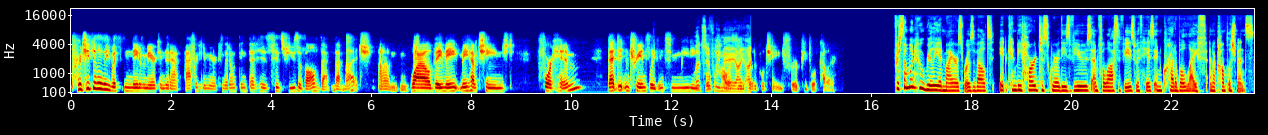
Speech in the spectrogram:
Particularly with Native Americans and African Americans, I don't think that his his views evolved that that much. Um, while they may may have changed for him, that didn't translate into meaningful policy may, I, I... and political change for people of color. For someone who really admires Roosevelt, it can be hard to square these views and philosophies with his incredible life and accomplishments.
